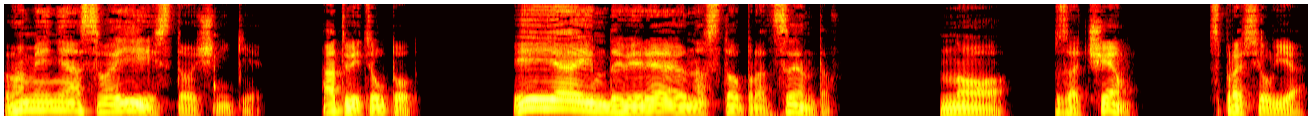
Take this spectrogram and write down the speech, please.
«У меня свои источники», — ответил тот. «И я им доверяю на сто процентов». «Но зачем?» — спросил я.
